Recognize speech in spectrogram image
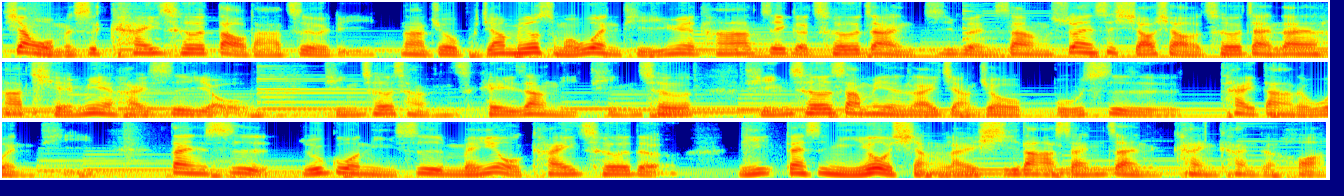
像我们是开车到达这里，那就比较没有什么问题，因为它这个车站基本上虽然是小小的车站，但是它前面还是有停车场可以让你停车，停车上面来讲就不是太大的问题。但是如果你是没有开车的，你但是你又想来西大山站看看的话，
